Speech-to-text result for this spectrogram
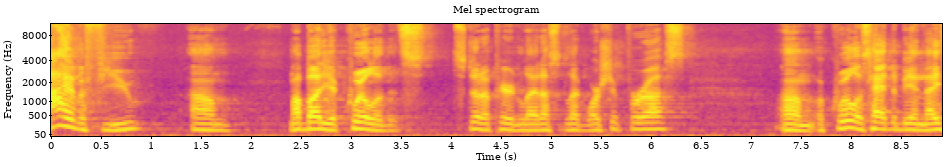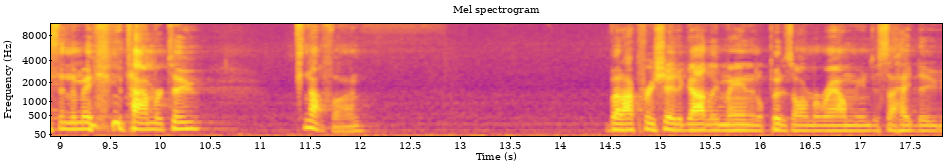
I have a few. Um, my buddy Aquila that's stood up here and led us led worship for us. Um, Aquila's had to be a Nathan to me a time or two. It's not fun. But I appreciate a godly man that'll put his arm around me and just say, hey, dude,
